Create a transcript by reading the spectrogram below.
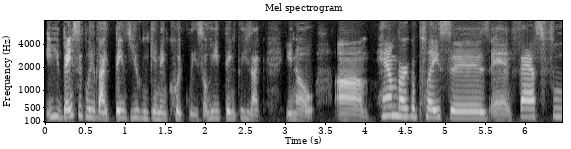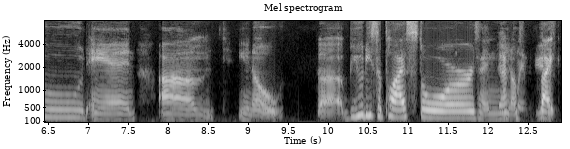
he basically like things you can get in quickly. So he thinks he's like, you know, um, hamburger places and fast food and um, you know, uh, beauty supply stores and Definitely you know, like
